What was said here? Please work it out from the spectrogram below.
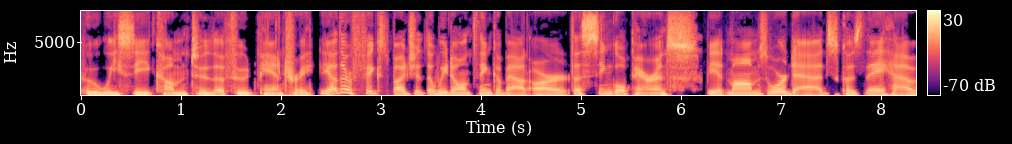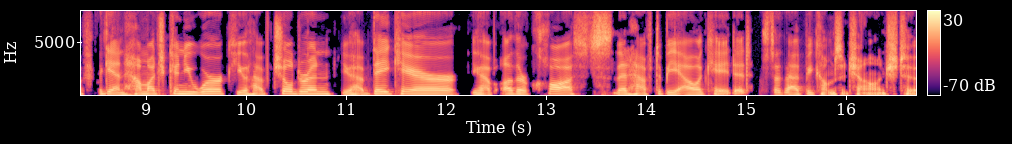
who we see come to the food pantry. The other fixed budget that we don't think about are the single parents, be it moms or dads, because they have, again, how much can you work? You have children, you have daycare, you have other costs funds that have to be allocated. So that becomes a challenge too.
